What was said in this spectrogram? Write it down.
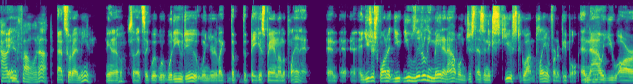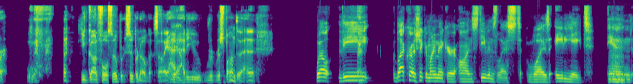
How do you follow it up? That's what I mean. You know, so it's like, what, what, what do you do when you're like the, the biggest band on the planet? And, and you just wanted you you literally made an album just as an excuse to go out and play in front of people, and Mhm. now you are you've gone full super supernova. So like, how, Yeah. how do you re- respond to that? Well, the Black Crow Shake Your Moneymaker on Stephen's list was 88 and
